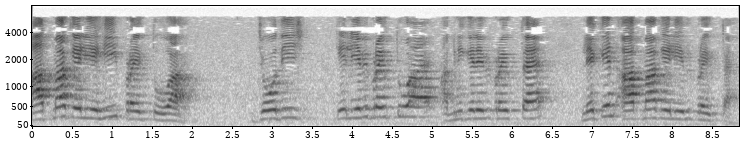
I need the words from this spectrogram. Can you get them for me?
आत्मा के लिए ही प्रयुक्त हुआ है। ज्योति के लिए भी प्रयुक्त हुआ है, अग्नि के लिए भी प्रयुक्त है, लेकिन आत्मा के लिए भी प्रयुक्त है।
